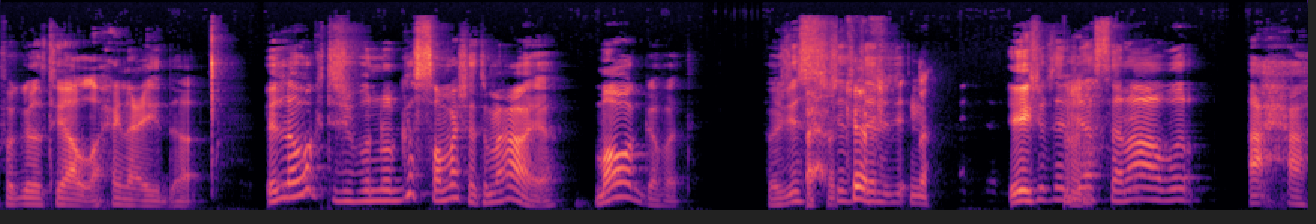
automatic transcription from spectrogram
فقلت يلا الحين أعيدها. إلا واكتشف إنه القصة مشت معايا. ما وقفت. فجلست شفت إيه شفت جالس أناظر؟ أحا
